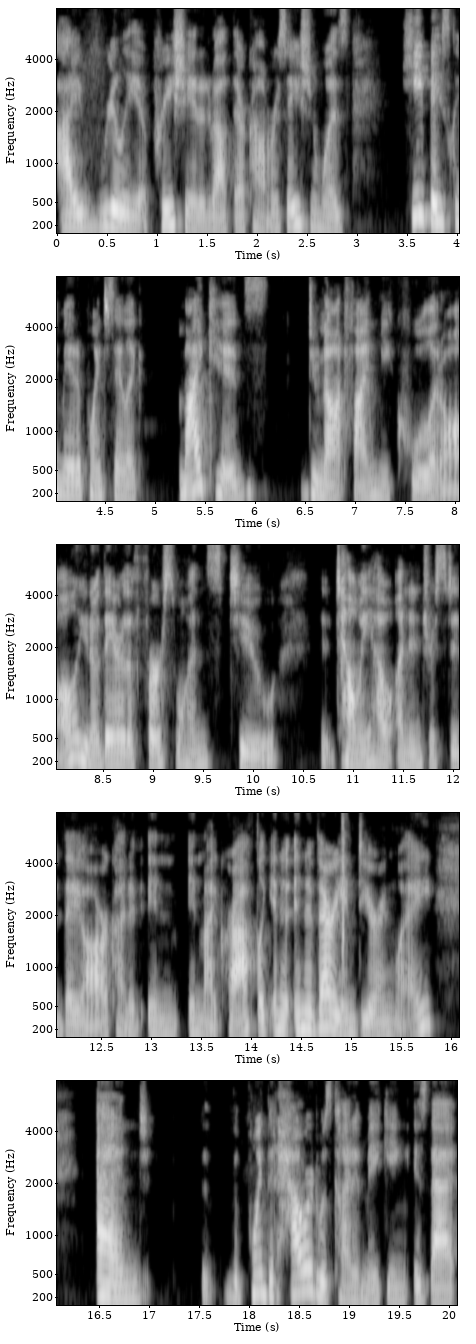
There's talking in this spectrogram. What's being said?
I really appreciated about their conversation was he basically made a point to say, like, my kids do not find me cool at all. You know, they are the first ones to tell me how uninterested they are kind of in in my craft like in a, in a very endearing way and the point that howard was kind of making is that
